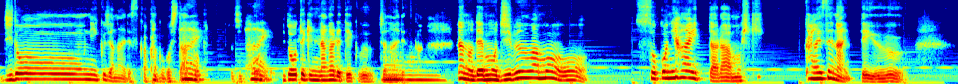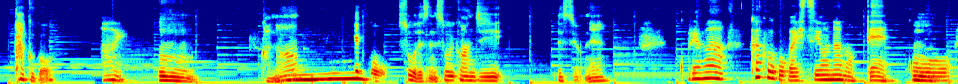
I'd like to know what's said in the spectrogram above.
自動に行くじゃないですか。覚悟した後、はい。自動的に流れていくじゃないですか。うん。なのでもう自分はもうそこに入ったらもう引き返せないっていう覚悟、はい。うん、かな、うん。結構そうですね。そういう感じですよね。これは覚悟が必要なのってこう、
